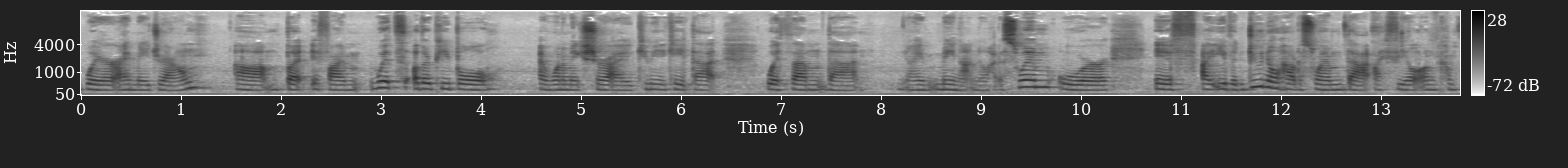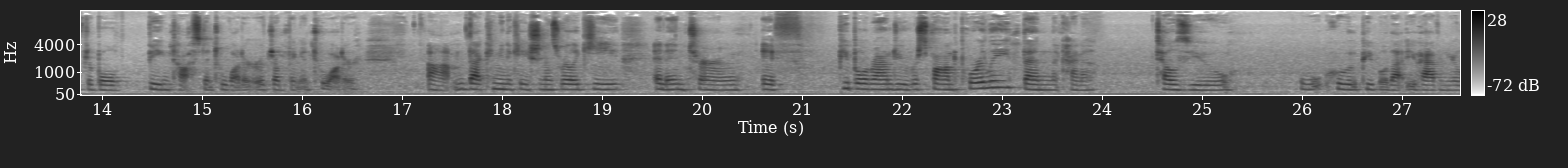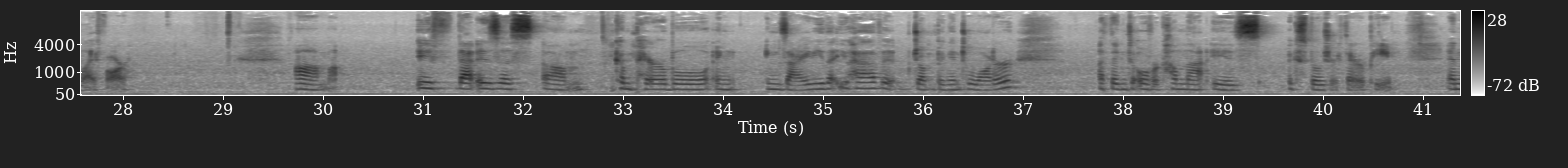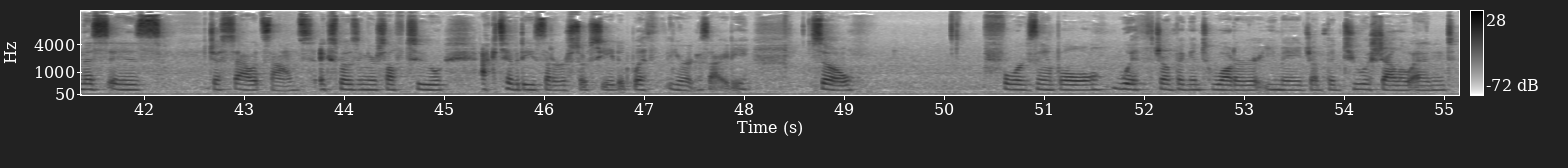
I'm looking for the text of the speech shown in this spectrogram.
where I may drown. Um, but if I'm with other people, I want to make sure I communicate that with them that I may not know how to swim, or if I even do know how to swim, that I feel uncomfortable being tossed into water or jumping into water um, that communication is really key. And in turn, if people around you respond poorly, then it kind of tells you who the people that you have in your life are. Um, if that is a um, comparable anxiety that you have, it, jumping into water, a thing to overcome that is exposure therapy. And this is just how it sounds, exposing yourself to activities that are associated with your anxiety. So, for example, with jumping into water, you may jump into a shallow end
